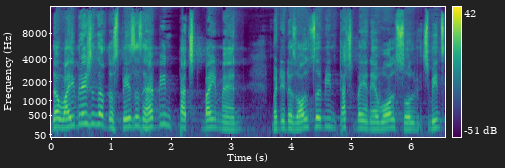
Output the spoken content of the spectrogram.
the vibrations of those spaces have been touched by man, but it has also been touched by an evolved soul, which means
